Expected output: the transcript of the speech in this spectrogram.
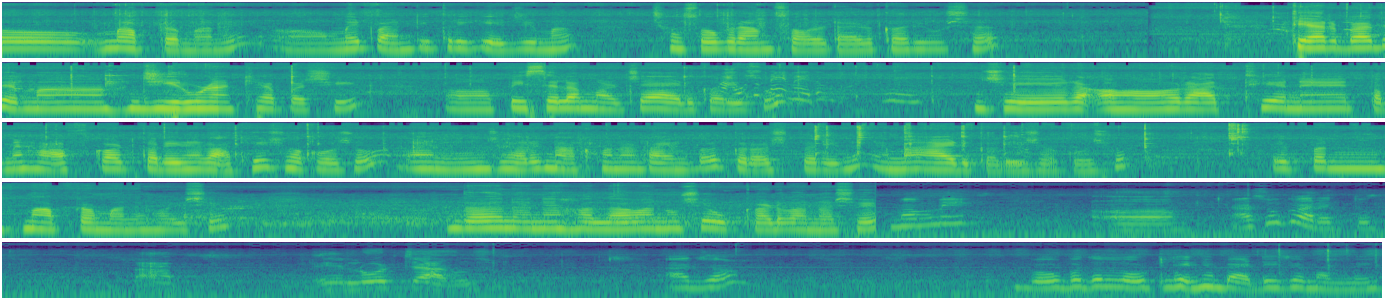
માપ પ્રમાણે. મેં ટ્વેન્ટી થ્રી કેજીમાં છસો ગ્રામ સોલ્ટ એડ કર્યું છે. ત્યારબાદ એમાં જીરું નાખ્યા પછી પીસેલા મરચાં એડ કરીશું. જે રાતથી એને તમે હાફ કટ કરીને રાખી શકો છો એન્ડ જ્યારે નાખવાના ટાઈમ પર ક્રશ કરીને એમાં એડ કરી શકો છો. એ પણ માપ પ્રમાણે હોય છે. દેન એને હલાવવાનું છે ઉકાળવાના છે. મમ્મી આ શું કરે તું? આ એ લોટ ચારું છું. આ જો. બહુ બધો લોટ લઈને બેઠી છે મમ્મી.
